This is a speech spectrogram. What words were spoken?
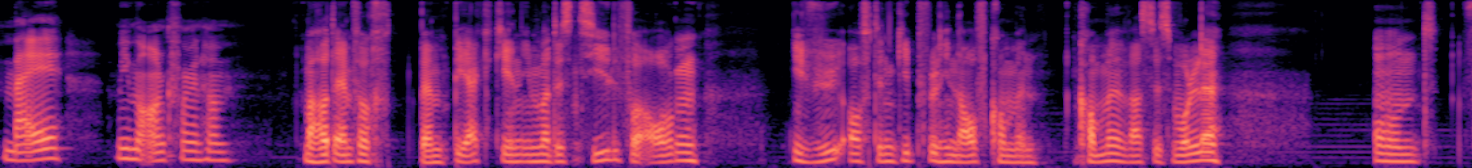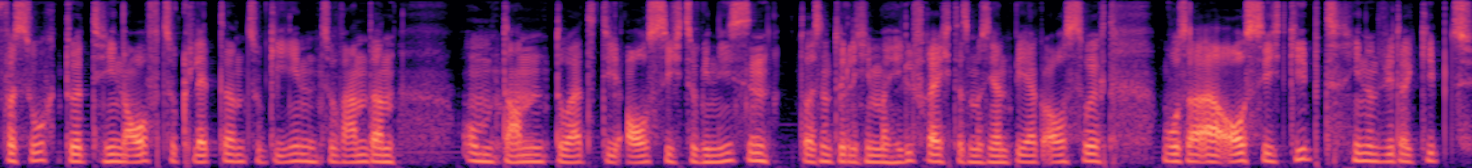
Mai, wie wir angefangen haben. Man hat einfach beim Berggehen immer das Ziel vor Augen, ich will auf den Gipfel hinaufkommen, komme, was es wolle, und versuche dort hinauf zu klettern, zu gehen, zu wandern, um dann dort die Aussicht zu genießen. Da ist natürlich immer hilfreich, dass man sich einen Berg aussucht, wo es auch eine Aussicht gibt. Hin und wieder gibt es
